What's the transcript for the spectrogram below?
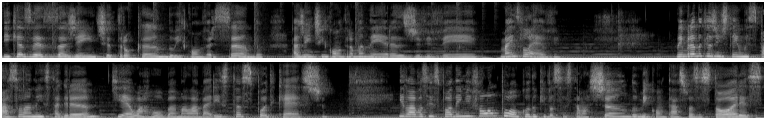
E que às vezes a gente trocando e conversando, a gente encontra maneiras de viver mais leve. Lembrando que a gente tem um espaço lá no Instagram, que é o malabaristaspodcast e lá vocês podem me falar um pouco do que vocês estão achando, me contar suas histórias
